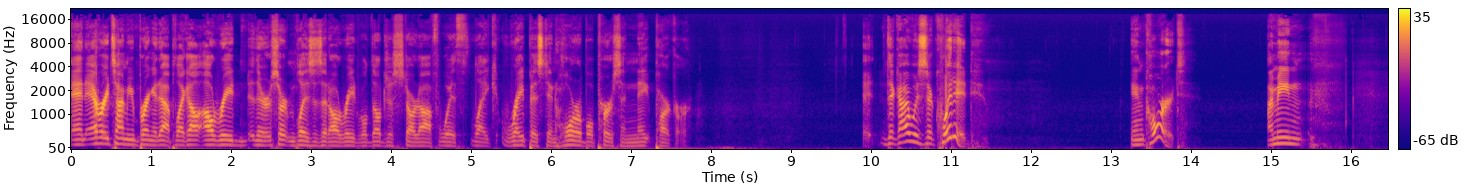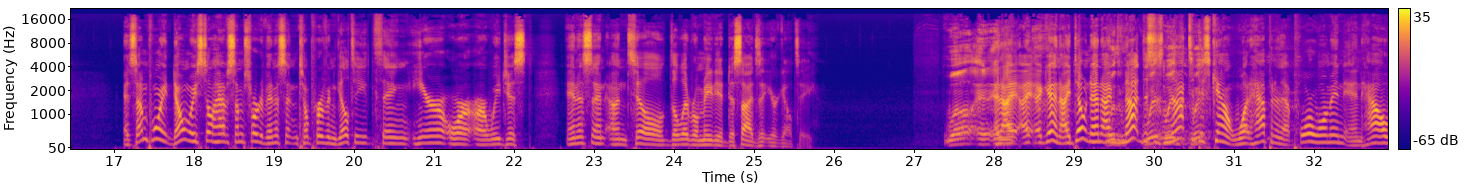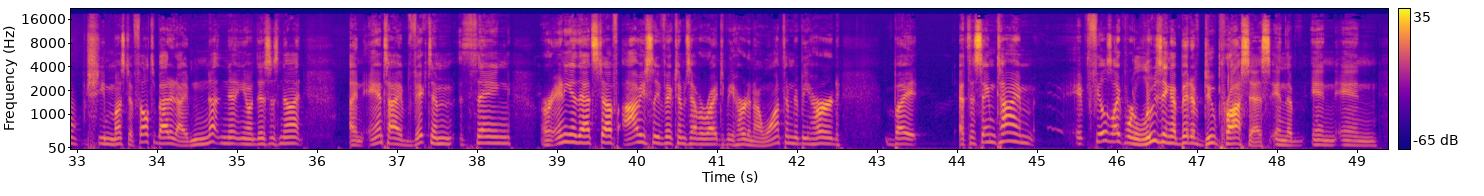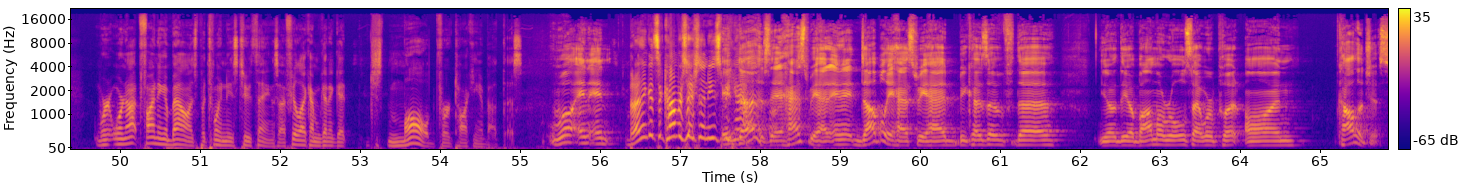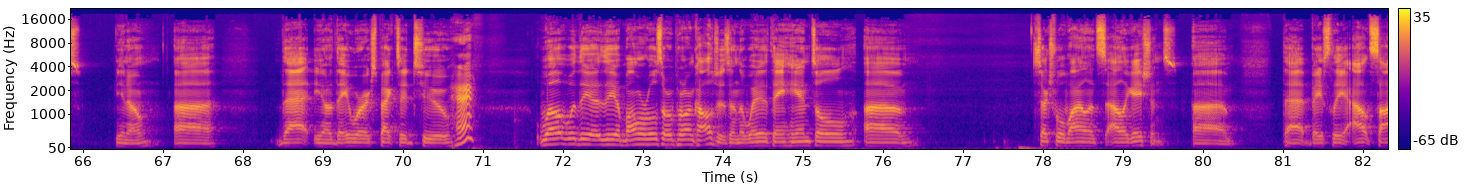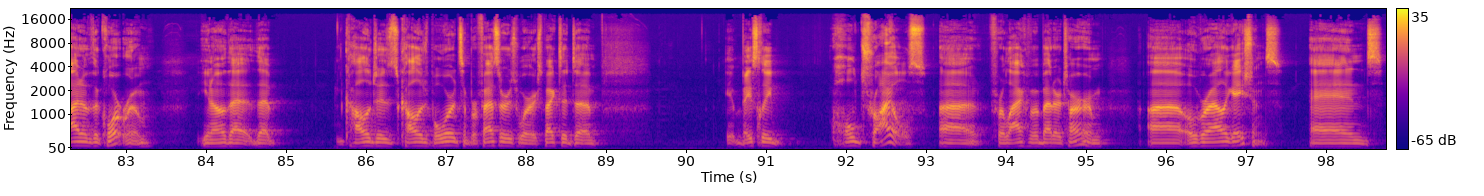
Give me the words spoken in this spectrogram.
And every time you bring it up like I'll, I'll read there are certain places that i'll read well they'll just start off with like rapist and horrible person nate parker the guy was acquitted in court. I mean, at some point, don't we still have some sort of innocent until proven guilty thing here, or are we just innocent until the liberal media decides that you're guilty? Well, and, And I, I again, I don't, and I'm With- not. This with- is with- not to with- discount what happened to that poor woman and how she must have felt about it. I've not, you know, this is not an anti-victim thing or any of that stuff. Obviously, victims have a right to be heard, and I want them to be heard. But at the same time, it feels like we're losing a bit of due process in the in in. We're, we're not finding a balance between these two things. I feel like I'm going to get just mauled for talking about this. well, and and But I think it's a conversation that needs to be It had. does. It has to be had, and it doubly has to be had because of the, you know, the Obama rules that were put on colleges. You know, uh, that you know they were expected to. Huh? Well, with the the Obama rules that were put on colleges and the way that they handle um, sexual violence allegations, um that basically outside of the courtroom, you know that that colleges, college boards, and professors were expected to basically hold trials, uh, for lack of a better term, uh, over allegations, and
